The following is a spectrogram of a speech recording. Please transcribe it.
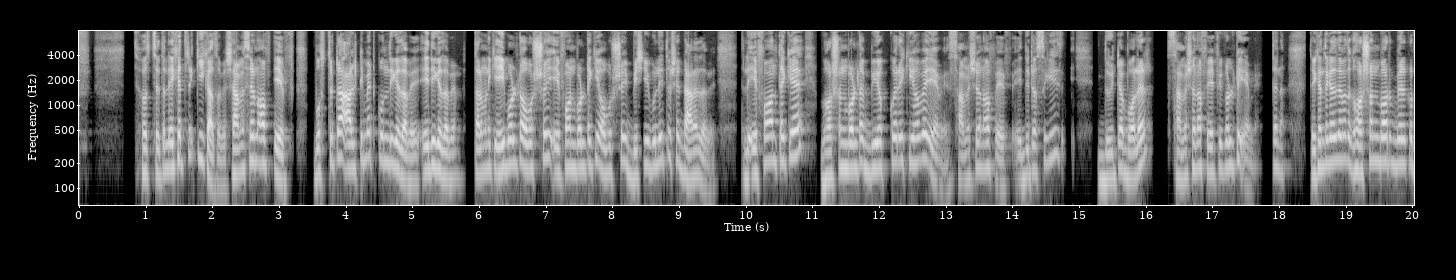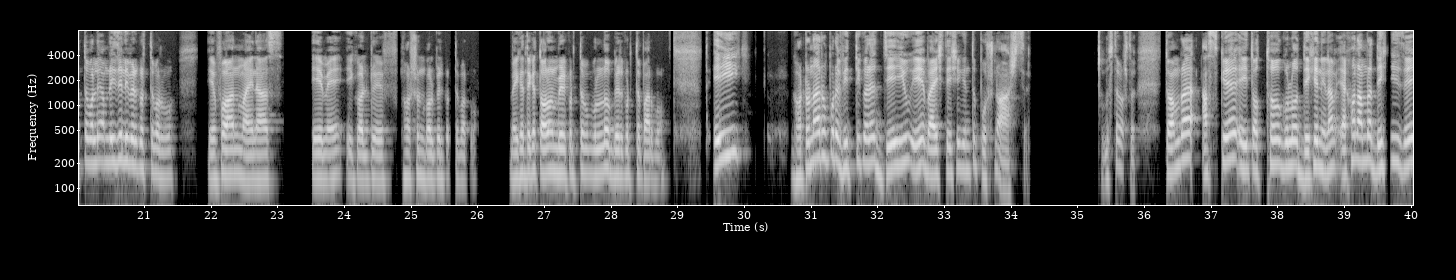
হচ্ছে, তাহলে এক্ষেত্রে কি কাজ হবে? সামেশন অফ এফ, বস্তুটা আলটিমেট কোন দিকে যাবে? এইদিকে যাবে। তার মানে কি এই বলটা অবশ্যই, এফ ওয়ান বলটা কি অবশ্যই বেশি বলেই তো সে ডানে যাবে। তাহলে এফ ওয়ান থেকে ঘর্ষণ বলটা বিয়োগ করে কি হবে? M A summation of F. এই দুটো হচ্ছে কি, দুইটা বলের summation of F equal to M A, তাই না? তো এখান থেকে যদি আমাদের ঘর্ষণ বল বের করতে বলে, আমরা ইজিলি বের করতে পারব। F one minus M A equal to F, ঘর্ষণ বল বের করতে পারব। বা এখান থেকে ত্বরণ বের করতে বললেও বের করতে পারব। এই ঘটনার উপরে ভিত্তি করে জে ইউ এ বাইশ তেইশে কিন্তু প্রশ্ন আসছে। বুঝতে পারছ? তো আমরা আজকে এই তথ্যগুলো দেখে নিলাম। এখন আমরা দেখি যে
